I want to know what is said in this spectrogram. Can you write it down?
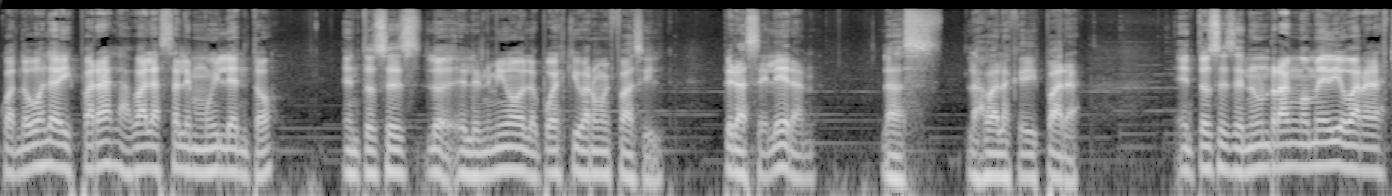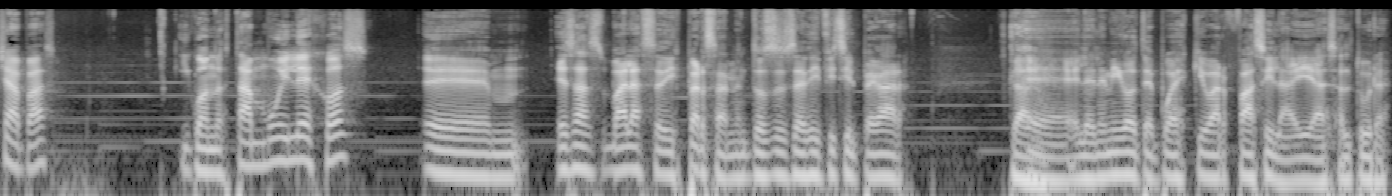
cuando vos la disparás, las balas salen muy lento. Entonces lo- el enemigo lo puede esquivar muy fácil. Pero aceleran las, las balas que dispara. Entonces en un rango medio van a las chapas. Y cuando está muy lejos, eh, esas balas se dispersan. Entonces es difícil pegar. claro. Eh, el enemigo te puede esquivar fácil ahí a esa altura.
